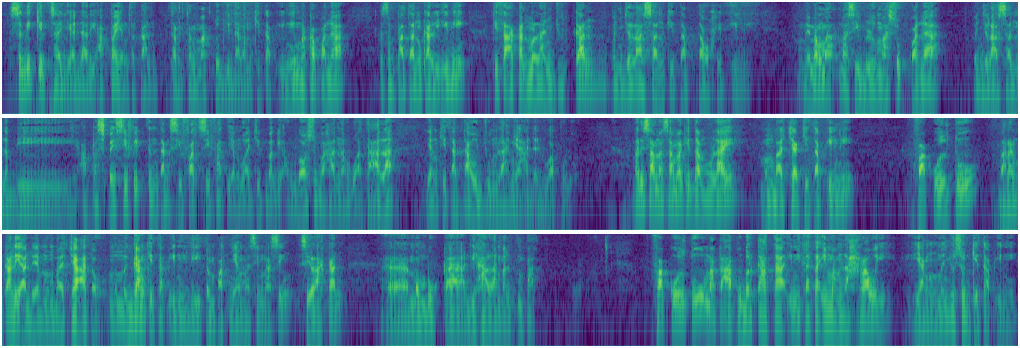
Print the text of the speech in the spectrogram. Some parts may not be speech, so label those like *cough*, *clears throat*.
sedikit saja dari apa yang terkan, ter, termaktub di dalam kitab ini, maka pada kesempatan kali ini kita akan melanjutkan penjelasan kitab tauhid ini. Memang ma masih belum masuk pada penjelasan lebih apa spesifik tentang sifat-sifat yang wajib bagi Allah Subhanahu wa taala yang kita tahu jumlahnya ada 20. Mari sama-sama kita mulai membaca kitab ini fakultu barangkali ada yang membaca atau memegang kitab ini di tempatnya masing-masing silahkan uh, membuka di halaman 4 fakultu maka aku berkata ini kata Imam Nahrawi yang menyusun kitab ini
